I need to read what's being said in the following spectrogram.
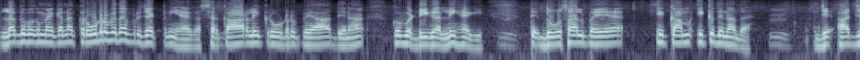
ਲਗਭਗ ਮੈਂ ਕਹਿੰਦਾ ਕਰੋੜ ਰੁਪਏ ਦਾ ਪ੍ਰੋਜੈਕਟ ਨਹੀਂ ਹੈਗਾ। ਸਰਕਾਰ ਲਈ ਕਰੋੜ ਰੁਪਇਆ ਦੇਣਾ ਕੋਈ ਵੱਡੀ ਗੱਲ ਨਹੀਂ ਹੈਗੀ। ਤੇ 2 ਸਾਲ ਪਏ ਹੈ। ਇਹ ਕੰਮ ਇੱਕ ਦਿਨਾਂ ਦਾ ਜੇ ਅੱਜ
